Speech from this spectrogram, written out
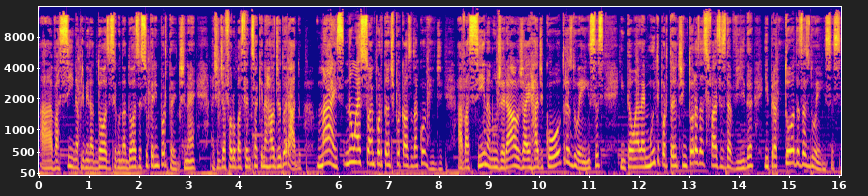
à vacina, primeira dose, segunda dose é super importante, né? A gente já falou bastante isso aqui na Rádio Dourado. Mas não é só importante por causa da Covid. A vacina, no geral, já erradicou outras doenças, então ela é muito importante em todas as fases da vida e para todas as doenças.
